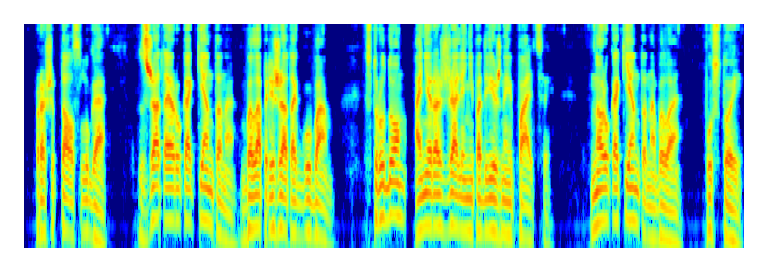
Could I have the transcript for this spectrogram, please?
– прошептал слуга. Сжатая рука Кентона была прижата к губам. С трудом они разжали неподвижные пальцы. Но рука Кентона была пустой.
